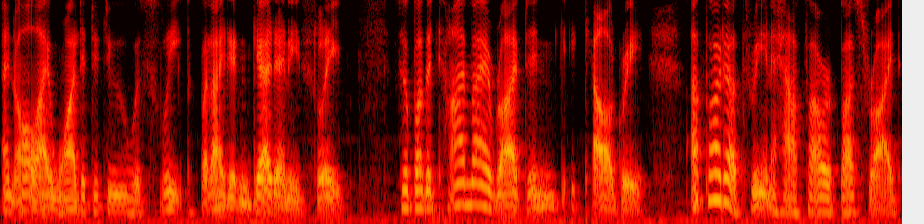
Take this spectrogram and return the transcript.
and all I wanted to do was sleep, but I didn't get any sleep. So by the time I arrived in Calgary, about a three and a half hour bus ride,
